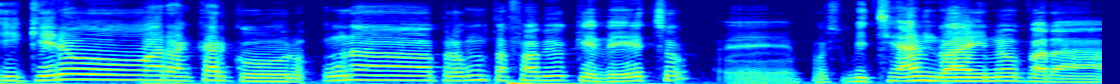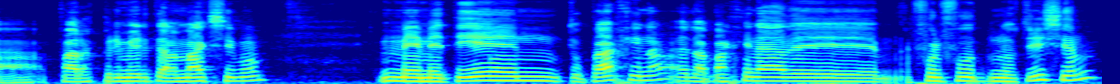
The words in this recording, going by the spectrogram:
Y quiero arrancar con una pregunta, Fabio, que de hecho, eh, pues bicheando ahí, ¿no? Para, para exprimirte al máximo, me metí en tu página, en la página de Full Food Nutrition,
